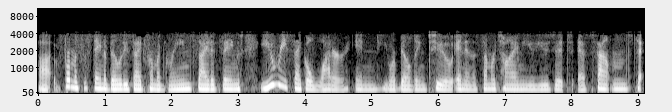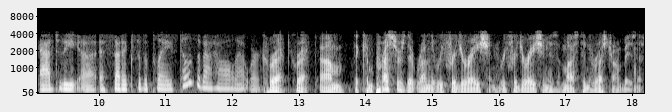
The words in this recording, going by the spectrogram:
uh, from a sustainability side, from a green side of things. You recycle water in your building too, and in the summertime, you use it as fountains to add to the uh, aesthetics of the place. Tell us about how all that works. Correct, correct. Um, the compressors that run the refrigeration, refrigeration is a must in the restaurant business.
